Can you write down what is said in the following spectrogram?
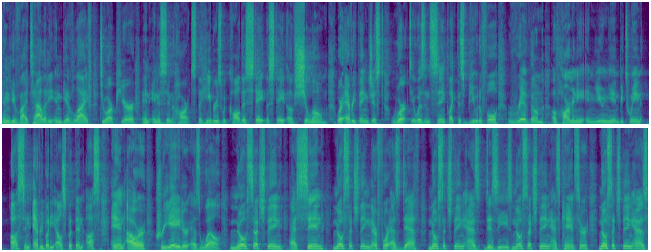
and give vitality and give life to our pure and innocent innocent hearts. The Hebrews would call this state the state of shalom, where everything just worked. It was in sync, like this beautiful rhythm of harmony and union between us and everybody else, but then us and our Creator as well. No such thing as sin, no such thing, therefore, as death, no such thing as disease, no such thing as cancer, no such thing as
